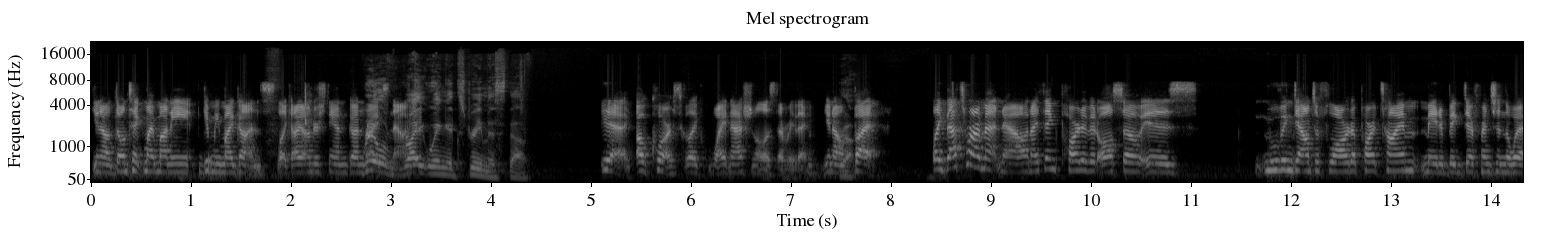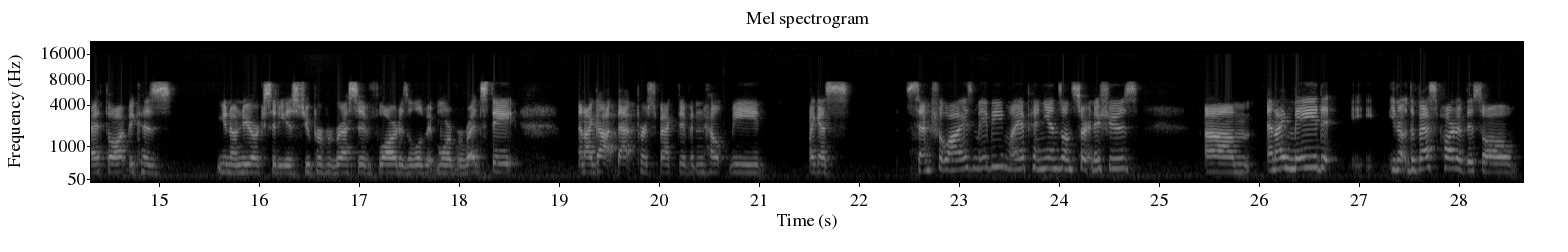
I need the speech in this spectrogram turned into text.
you know, don't take my money, give me my guns. Like I understand gun Real rights now. Right wing extremist stuff. Yeah, of course, like white nationalist, everything, you know. Yeah. But like that's where I'm at now, and I think part of it also is moving down to Florida part time made a big difference in the way I thought because you know New York City is super progressive, Florida is a little bit more of a red state, and I got that perspective and helped me, I guess, centralize maybe my opinions on certain issues. Um, and I made, you know, the best part of this all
